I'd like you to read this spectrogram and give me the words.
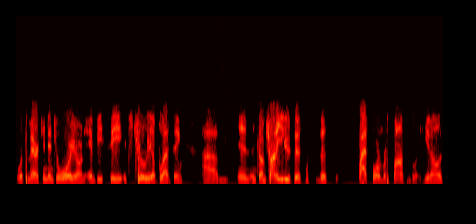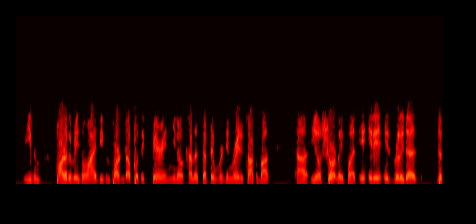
with American Ninja Warrior on NBC, it's truly a blessing. Um, and, and so I'm trying to use this this platform responsibly. You know, it's even part of the reason why I've even partnered up with Experian. You know, kind of stuff that we're getting ready to talk about. Uh, you know, shortly, but it, it it really does. This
